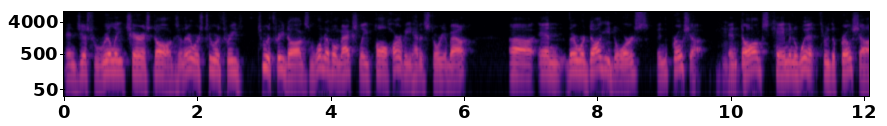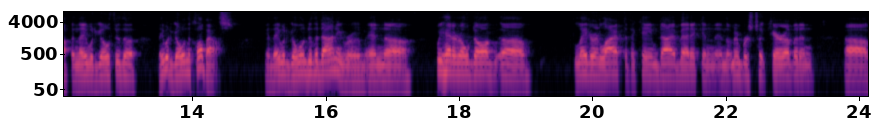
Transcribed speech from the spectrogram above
and just really cherished dogs. And there was two or three two or three dogs. One of them, actually, Paul Harvey had a story about. Uh, and there were doggy doors in the pro shop, hmm. and dogs came and went through the pro shop, and they would go through the, they would go in the clubhouse, and they would go into the dining room. And uh, we had an old dog uh, later in life that became diabetic, and, and the members took care of it and uh,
